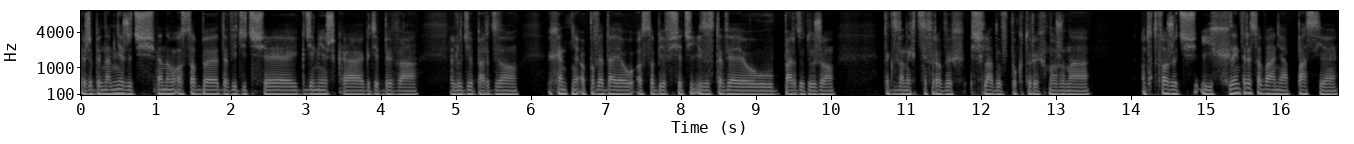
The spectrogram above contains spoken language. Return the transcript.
żeby namierzyć daną osobę, dowiedzieć się, gdzie mieszka, gdzie bywa. Ludzie bardzo chętnie opowiadają o sobie w sieci i zostawiają bardzo dużo tak zwanych cyfrowych śladów, po których można odtworzyć ich zainteresowania, pasje,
